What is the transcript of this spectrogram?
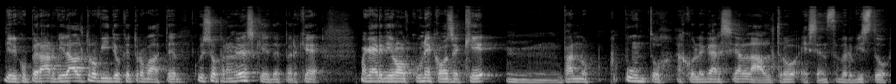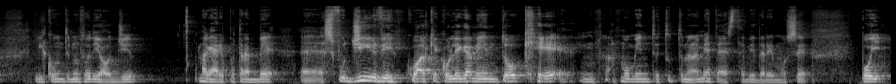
di recuperarvi l'altro video che trovate qui sopra nelle schede perché magari dirò alcune cose che mm, vanno appunto a collegarsi all'altro e senza aver visto il contenuto di oggi magari potrebbe eh, sfuggirvi qualche collegamento che al momento è tutto nella mia testa vedremo se poi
